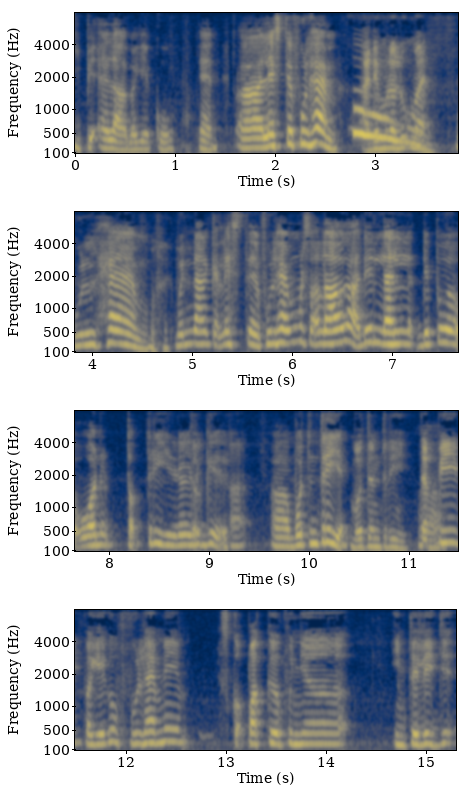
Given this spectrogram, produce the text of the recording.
EPL lah bagi aku. Kan. Uh, Leicester Fulham. Ada mula Lukman. Fulham menang kat Leicester. Fulham pun salah agak. Dia lah, dia pun one top 3 dia lagi. Ah. Uh, bottom 3 eh? Bottom 3. Tapi bagi aku Fulham ni Scott Parker punya intelligent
